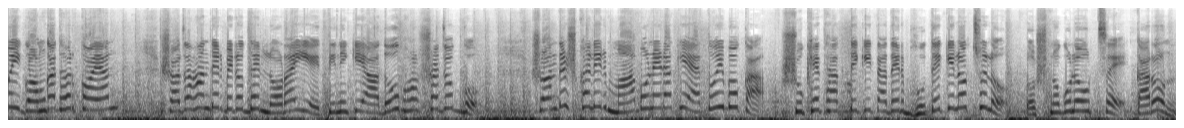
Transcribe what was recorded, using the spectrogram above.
ওই গঙ্গাধর কয়াল? শাহজাহানদের বিরুদ্ধে লড়াইয়ে তিনি কি আদৌ ভরসাযোগ্য? সন্দেশখালীর মা বোনেরা কি এতই বোকা? সুখে থাকতে কি তাদের ভূতে কিলোচ্ছিল প্রশ্নগুলো উঠছে। কারণ,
